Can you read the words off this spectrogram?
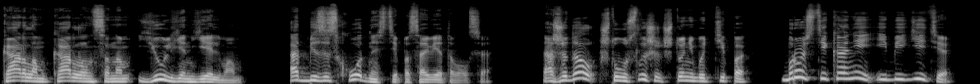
Карлом Карлансоном Юльен-Ельмом от безысходности посоветовался. Ожидал, что услышит что-нибудь типа «бросьте коней и бегите»,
